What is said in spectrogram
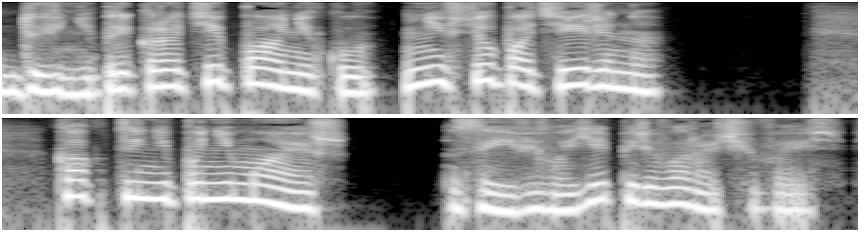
«Да не прекрати панику, не все потеряно». «Как ты не понимаешь? заявила я, переворачиваясь.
